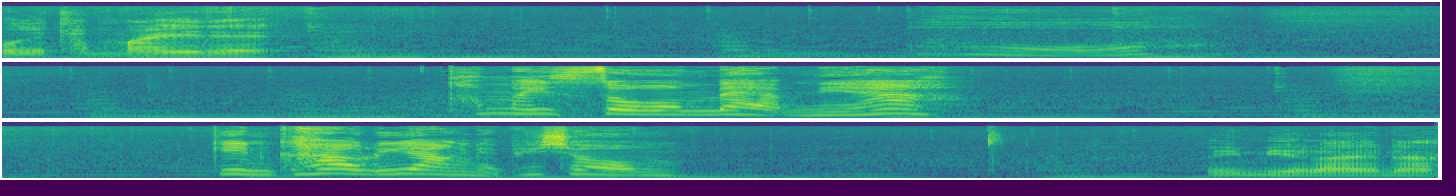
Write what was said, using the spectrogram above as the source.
ปิดทำไมเนี่ย โอ้โหทำไมโซมแบบเนี้ย กินข้าวหรือยังเนี่ยพี่ชม ไม่มีอะไรนะ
